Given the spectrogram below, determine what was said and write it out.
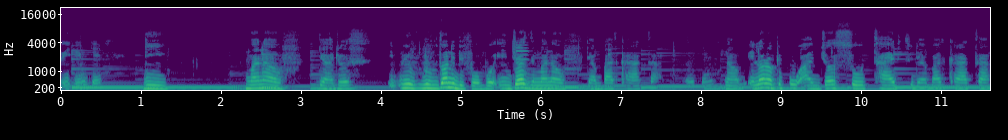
Okay. The manner of their just we've, we've done it before, but in just the manner of their bad character. Okay. Now, a lot of people are just so tied to their bad character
